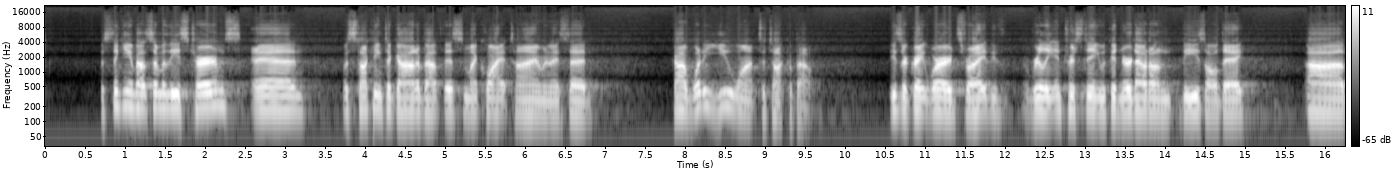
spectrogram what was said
I was thinking about some of these terms and was talking to God about this in my quiet time, and I said, God, what do you want to talk about? These are great words, right? These are really interesting. We could nerd out on these all day. Uh,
